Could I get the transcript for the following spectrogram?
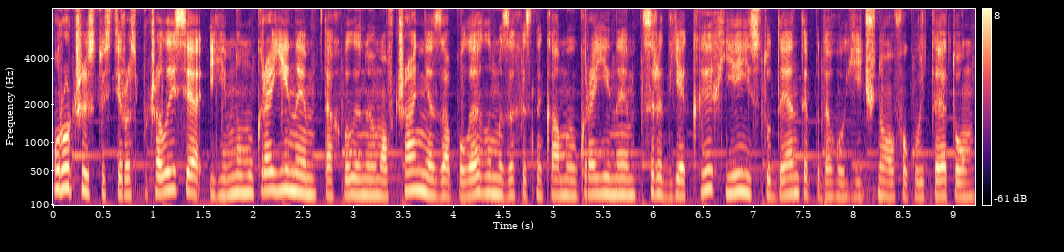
Урочистості розпочалися гімном України та хвилиною мовчання за полеглими захисниками України, серед яких є і студенти педагогічного факультету.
